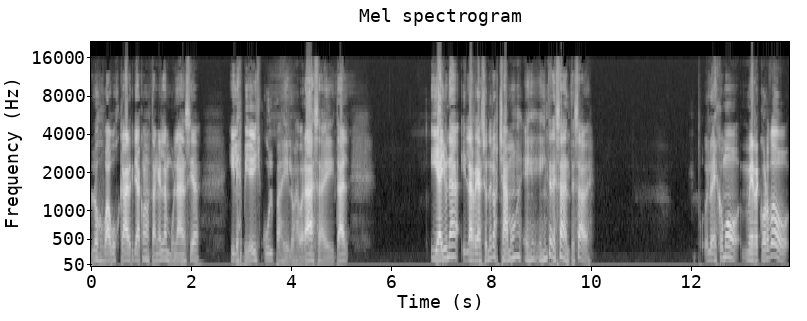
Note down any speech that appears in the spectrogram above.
los va a buscar ya cuando están en la ambulancia y les pide disculpas y los abraza y tal. Y hay una. Y la reacción de los chamos es, es interesante, ¿sabes? Es como. Me recordó.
